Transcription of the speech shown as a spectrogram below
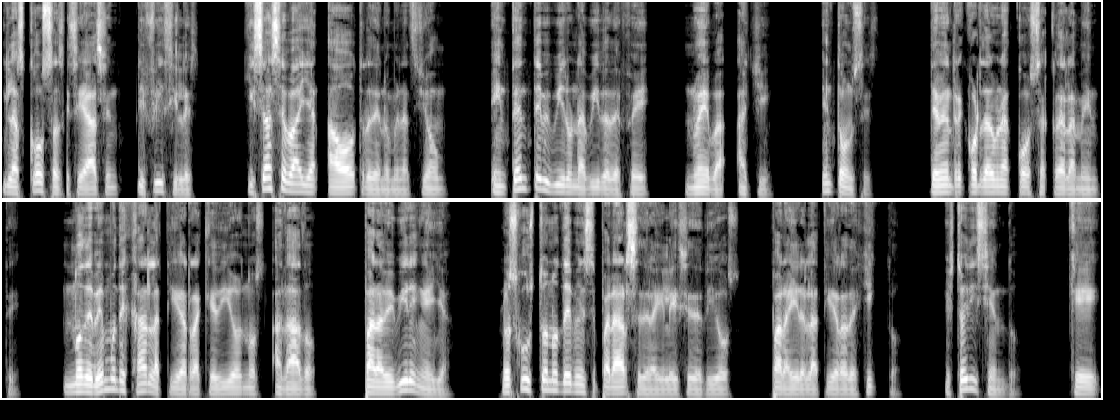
y las cosas que se hacen difíciles, quizás se vayan a otra denominación e intente vivir una vida de fe nueva allí. Entonces, deben recordar una cosa claramente. No debemos dejar la tierra que Dios nos ha dado para vivir en ella. Los justos no deben separarse de la iglesia de Dios para ir a la tierra de Egipto. Estoy diciendo que,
